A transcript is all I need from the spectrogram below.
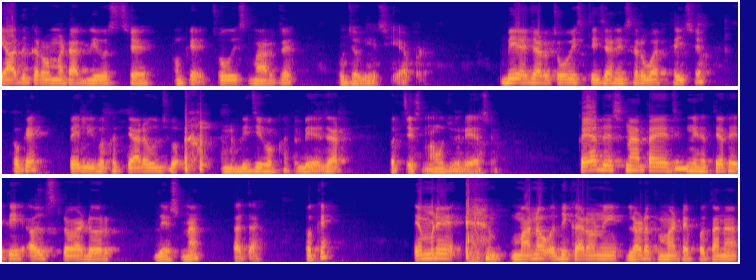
યાદ કરવા માટે આ દિવસ છે. ઓકે ચોવીસ માર્ચે ઉજવીએ છીએ આપણે. બે હજાર ચોવીસથી જ આની શરૂઆત થઈ છે. ઓકે? પહેલી વખત ત્યારે ઉજવો અને બીજી વખત બે હજાર પચીસમાં ઉજવી રહ્યા છે. કયા દેશના હતા એ જેમની હત્યા થઈ હતી? અલ દેશના હતા. ઓકે? એમણે માનવ અધિકારોની લડત માટે પોતાના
